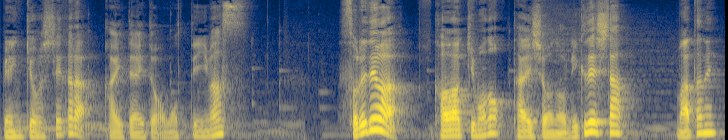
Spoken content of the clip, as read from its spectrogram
勉強してから買いたいと思っています。それでは乾き物大将の陸でした。またね。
